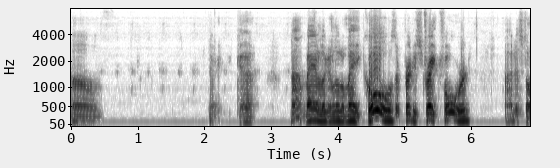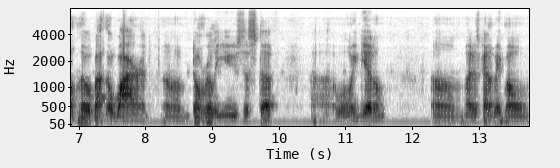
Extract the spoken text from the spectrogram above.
Um, there you go. Not bad looking little made coils. They're pretty straightforward. I just don't know about the wiring. Um, don't really use this stuff uh, when we get them. Um, I just kind of make my own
